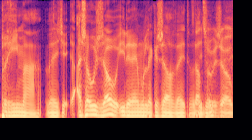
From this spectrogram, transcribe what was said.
Prima, weet je. Ja, sowieso, iedereen moet lekker zelf weten wat dat hij doet. sowieso.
